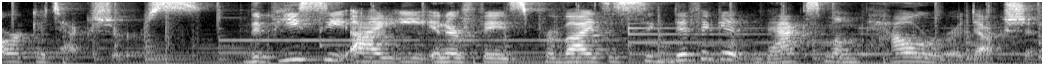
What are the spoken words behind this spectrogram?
architectures. The PCIe interface provides a significant maximum power reduction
